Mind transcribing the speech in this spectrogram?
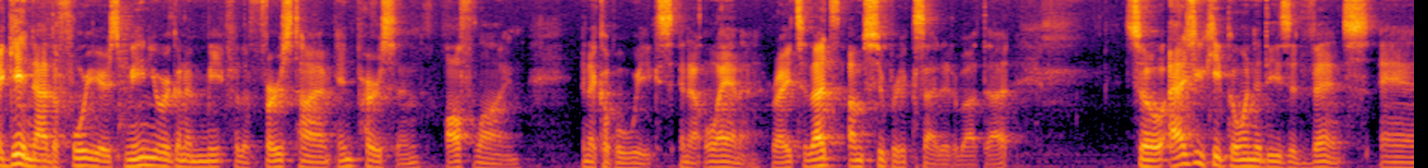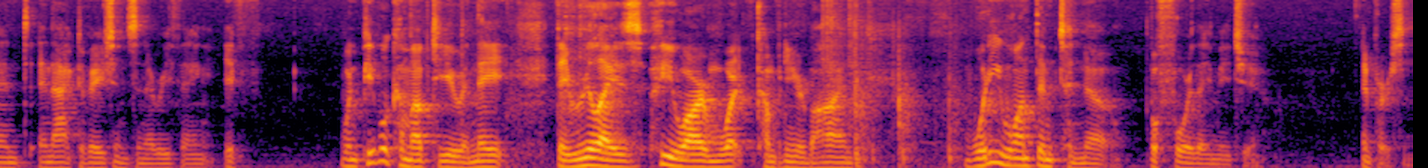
again, now the four years, me and you are going to meet for the first time in person, offline, in a couple weeks in Atlanta, right? So that's I'm super excited about that. So as you keep going to these events and and activations and everything, if when people come up to you and they they realize who you are and what company you're behind, what do you want them to know before they meet you in person?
